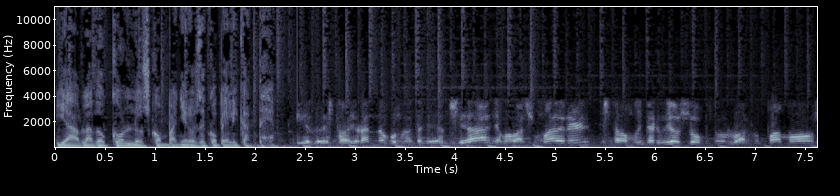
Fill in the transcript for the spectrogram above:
y ha hablado con los compañeros de Cope Alicante. Y el bebé estaba llorando con un ataque de ansiedad, llamaba a su madre, estaba muy nervioso, lo arropamos.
